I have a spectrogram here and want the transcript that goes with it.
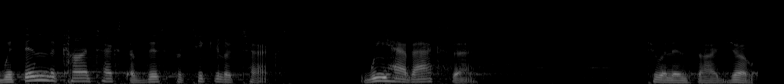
within the context of this particular text, we have access to an inside joke.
